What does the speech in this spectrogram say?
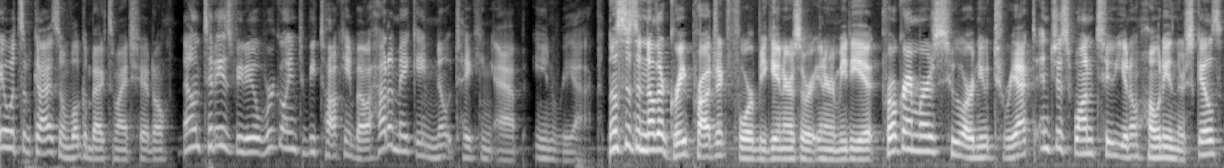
Hey, what's up guys and welcome back to my channel. Now in today's video, we're going to be talking about how to make a note-taking app in React. Now, this is another great project for beginners or intermediate programmers who are new to React and just want to, you know, hone in their skills.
